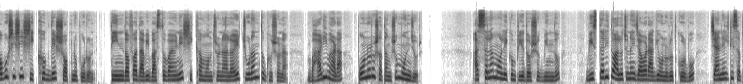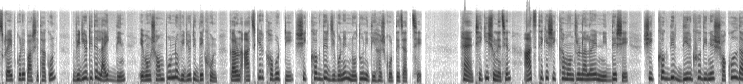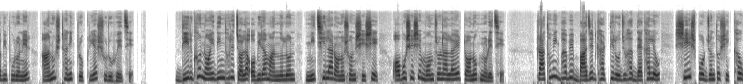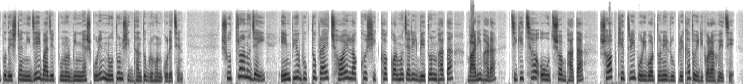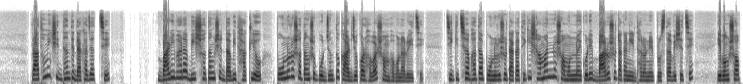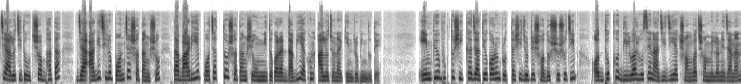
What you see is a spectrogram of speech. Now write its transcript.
অবশেষে শিক্ষকদের স্বপ্ন পূরণ। তিন দফা দাবি বাস্তবায়নে শিক্ষা মন্ত্রণালয়ের চূড়ান্ত ঘোষণা। ভারী ভাড়া, পনেরো শতাংশ মঞ্জুর। আসসালামু আলাইকুম প্রিয় দর্শকবৃন্দ। বিস্তারিত আলোচনায় যাওয়ার আগে অনুরোধ করব, চ্যানেলটি সাবস্ক্রাইব করে পাশে থাকুন, ভিডিওটিতে লাইক দিন এবং সম্পূর্ণ ভিডিওটি দেখুন, কারণ আজকের খবরটি শিক্ষকদের জীবনে নতুন ইতিহাস করতে যাচ্ছে। হ্যাঁ ঠিকই শুনেছেন। আজ থেকে শিক্ষা মন্ত্রণালয়ের নির্দেশে শিক্ষকদের দীর্ঘদিনের সকল দাবি পূরণের আনুষ্ঠানিক প্রক্রিয়া শুরু হয়েছে। দীর্ঘ নয় দিন ধরে চলা অবিরাম আন্দোলন, মিছিল আর অনশন শেষে অবশেষে মন্ত্রণালয়ের টনক নড়েছে। প্রাথমিকভাবে বাজেট ঘাটতির অজুহাত দেখালেও শেষ পর্যন্ত শিক্ষা উপদেষ্টা নিজেই বাজেট পুনর্বিন্যাস করে নতুন সিদ্ধান্ত গ্রহণ করেছেন। সূত্র অনুযায়ী, এমপিওভুক্ত প্রায় ছয় লক্ষ শিক্ষক কর্মচারীর বেতন ভাতা, বাড়ি ভাড়া, চিকিৎসা ও উৎসব ভাতা, সব ক্ষেত্রেই পরিবর্তনের রূপরেখা তৈরি করা হয়েছে। প্রাথমিক সিদ্ধান্তে দেখা যাচ্ছে, বাড়ি ভাড়া বিশ শতাংশের দাবি থাকলেও পনেরো শতাংশ পর্যন্ত কার্যকর হওয়ার সম্ভাবনা রয়েছে। চিকিৎসা ভাতা পনেরোশো টাকা থেকে সামান্য সমন্বয় করে বারোশো টাকা নির্ধারণের প্রস্তাব এসেছে। এবং সবচেয়ে আলোচিত উৎসব ভাতা, যা আগে ছিল পঞ্চাশ শতাংশ, তা বাড়িয়ে পঁচাত্তর শতাংশে উন্নীত করার দাবি এখন আলোচনার কেন্দ্রবিন্দুতে। এমপিওভুক্ত শিক্ষা জাতীয়করণ প্রত্যাশী জোটের সদস্য সচিব অধ্যক্ষ দিলওয়ার হোসেন আজিজি এক সংবাদ সম্মেলনে জানান,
